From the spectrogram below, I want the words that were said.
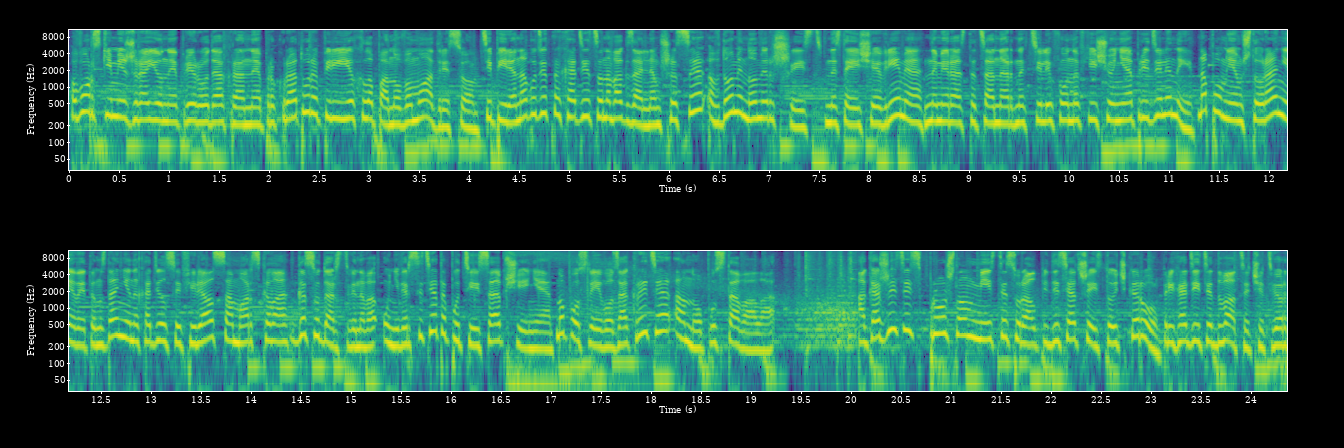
В Орске межрайонная природоохранная прокуратура переехала по новому адресу. Теперь она будет находиться на вокзальном шоссе в доме номер 6. В настоящее время номера стационарных телефонов еще не определены. Напомним, что ранее в этом здании находился филиал Самарского государственного университета путей сообщения, но после его закрытия оно пустовало. Окажитесь в прошлом вместе с Урал56.ру. Приходите 24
